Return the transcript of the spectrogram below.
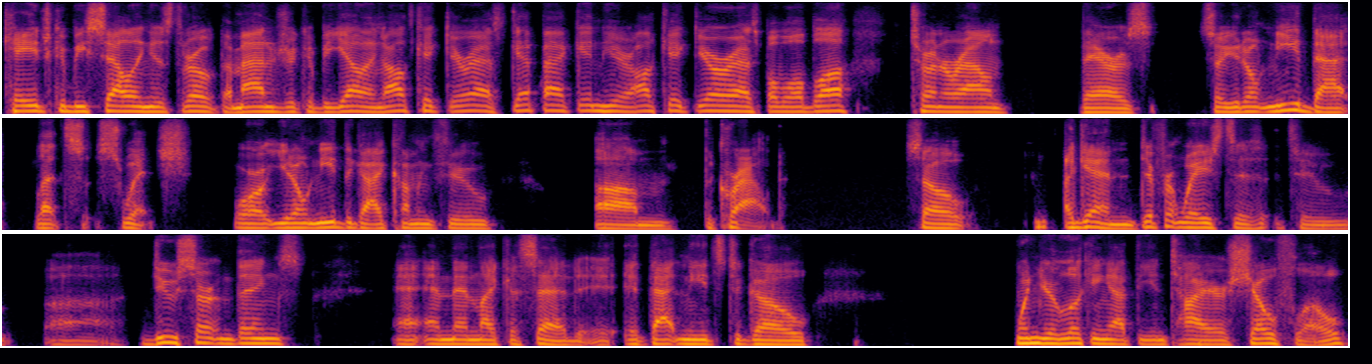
Cage could be selling his throat. The manager could be yelling, I'll kick your ass. Get back in here. I'll kick your ass. Blah, blah, blah. Turn around. There's so you don't need that. Let's switch. Or you don't need the guy coming through um, the crowd. So again, different ways to to uh, do certain things. And, and then, like I said, it, it, that needs to go when you're looking at the entire show flow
